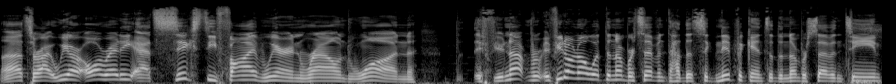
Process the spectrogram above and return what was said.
That's right. We are already at 65. We are in round one. If you're not, if you don't know what the number seven, the significance of the number 17,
